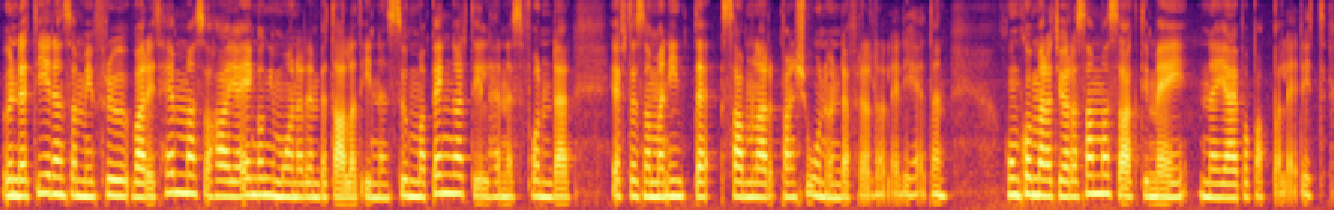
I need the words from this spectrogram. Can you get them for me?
Under tiden som min fru varit hemma så har jag en gång i månaden betalat in en summa pengar till hennes fonder eftersom man inte samlar pension under föräldraledigheten. Hon kommer att göra samma sak till mig när jag är på pappaledigt.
